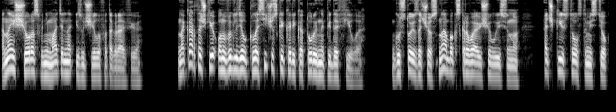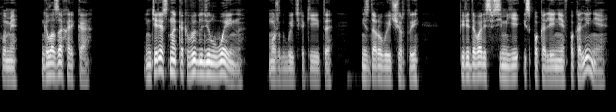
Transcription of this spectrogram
она еще раз внимательно изучила фотографию. На карточке он выглядел классической карикатурой на педофила. Густой зачес на бок, скрывающий лысину – очки с толстыми стеклами, глаза хорька. Интересно, как выглядел Уэйн. Может быть, какие-то нездоровые черты передавались в семье из поколения в поколение?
